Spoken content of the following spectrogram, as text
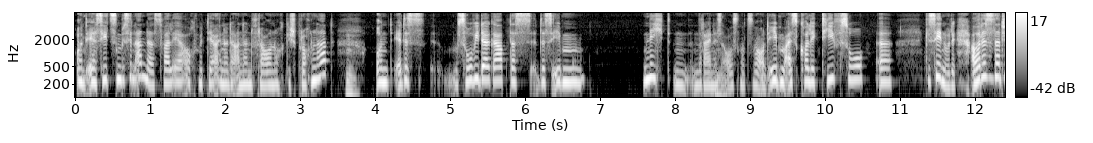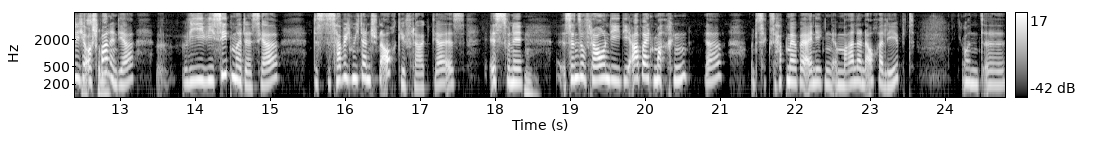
Und er sieht es ein bisschen anders, weil er auch mit der einen oder anderen Frau noch gesprochen hat. Mhm. Und er das so wiedergab, dass das eben nicht ein, ein reines mhm. Ausnutzen war und eben als Kollektiv so äh, gesehen wurde. Aber das ist natürlich das auch spannend, ja. Wie, wie sieht man das, ja? Das, das habe ich mich dann schon auch gefragt, ja. Es ist so eine, mhm. es sind so Frauen, die die Arbeit machen, ja. Und das hat man ja bei einigen Malern auch erlebt. Und äh,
